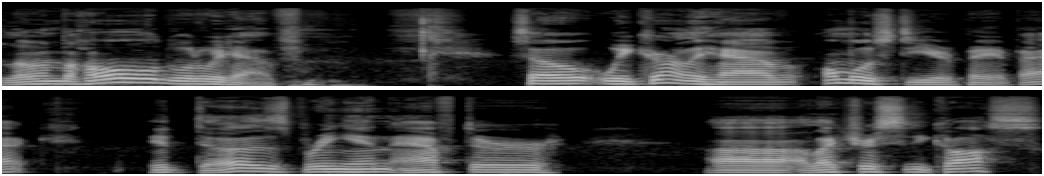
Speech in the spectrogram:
lo and behold, what do we have? So we currently have almost a year to pay it back. It does bring in after uh, electricity costs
